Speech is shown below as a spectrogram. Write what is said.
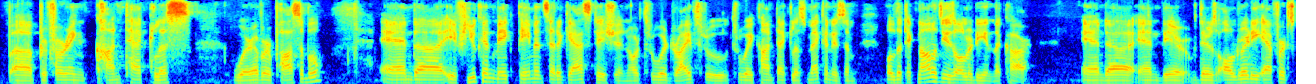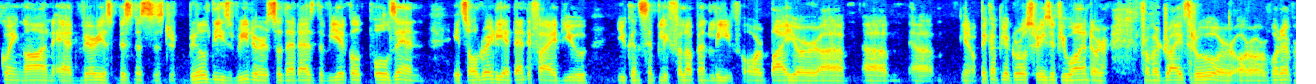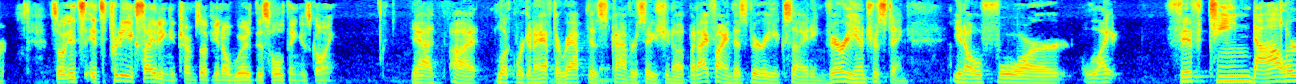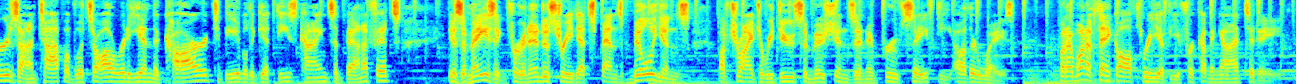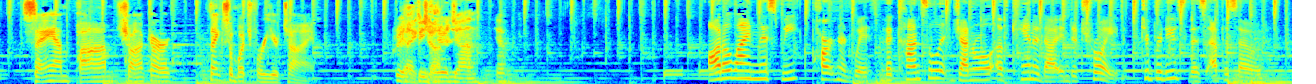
uh, preferring contactless wherever possible. And uh, if you can make payments at a gas station or through a drive-through through a contactless mechanism, well, the technology is already in the car and uh, and there there's already efforts going on at various businesses to build these readers so that as the vehicle pulls in, it's already identified you. You can simply fill up and leave, or buy your uh, uh, you know pick up your groceries if you want, or from a drive-through or, or, or whatever. So it's it's pretty exciting in terms of you know where this whole thing is going. Yeah, uh, look, we're going to have to wrap this conversation up, but I find this very exciting, very interesting. You know, for like $15 on top of what's already in the car to be able to get these kinds of benefits is amazing for an industry that spends billions of trying to reduce emissions and improve safety other ways. But I want to thank all three of you for coming on today. Sam, Pam, Shankar, thanks so much for your time. Great thanks, to be here, John. Yep. Autoline This Week partnered with the Consulate General of Canada in Detroit to produce this episode.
